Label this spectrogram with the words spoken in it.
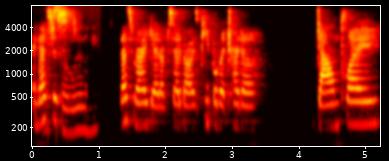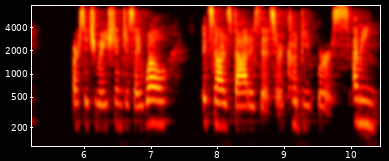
And that's Absolutely. just that's what I get upset about is people that try to downplay our situation, just say, well, it's not as bad as this or it could be worse. I mean,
